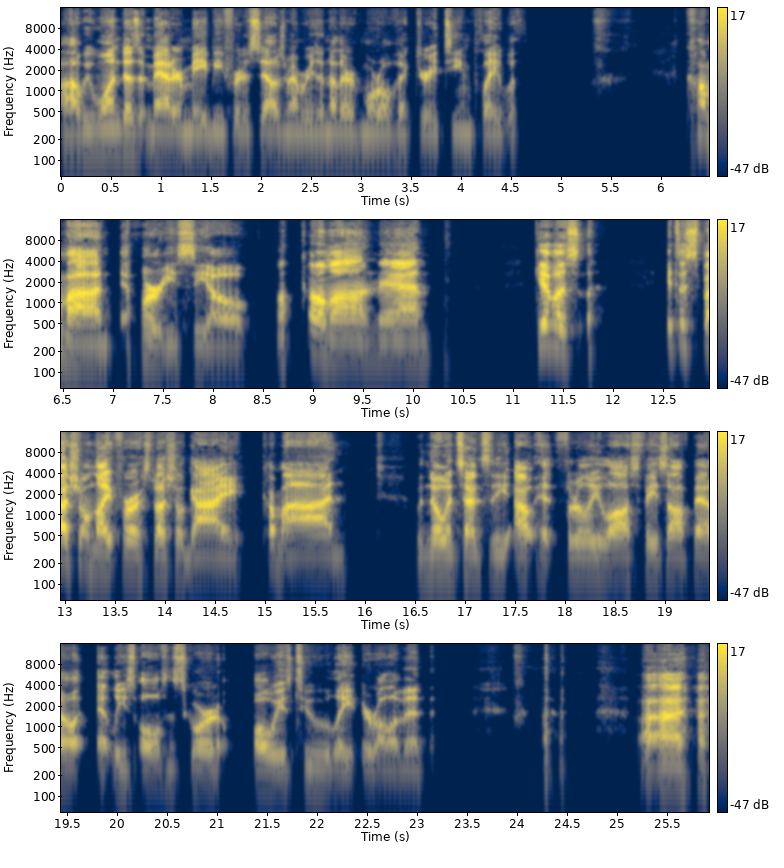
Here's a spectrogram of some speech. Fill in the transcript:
Uh, we won, doesn't matter. Maybe for nostalgia memories, another moral victory. Team played with. Come on, Mauricio. Oh, come on, man. Give us. It's a special night for a special guy. Come on with no intensity, out hit thoroughly lost face off battle. At least Olsen scored. Always too late, irrelevant. I,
